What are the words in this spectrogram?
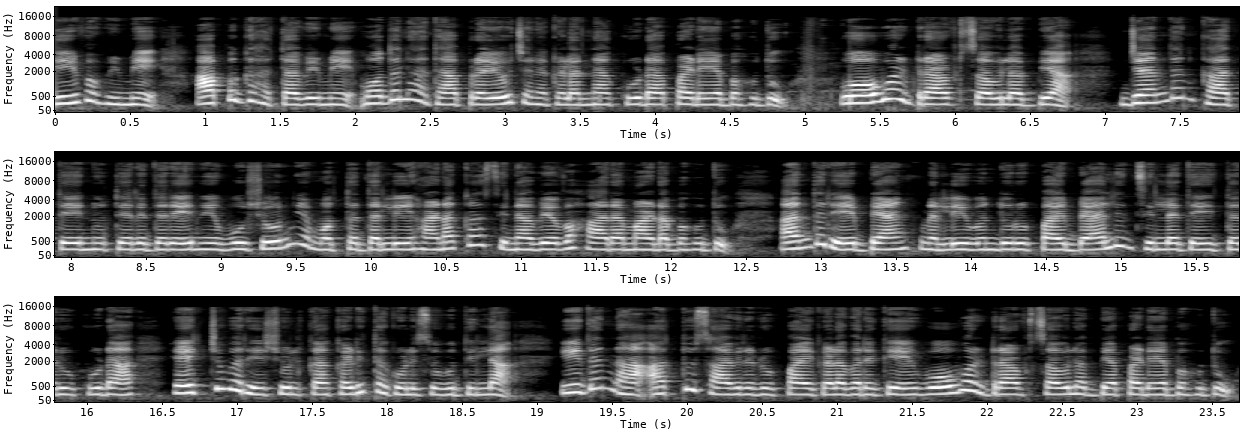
ಜೀವ ವಿಮೆ, ಅಪಘಾತ ವಿಮೆ ಮೊದಲಾದ ಪ್ರಯೋಜನಗಳನ್ನು ಕೂಡ ಪಡೆಯಬಹುದು. ಓವರ್ ಡ್ರಾಫ್ಟ್ ಸೌಲಭ್ಯ. ಜನ್ಧನ್ ಖಾತೆಯನ್ನು ತೆರೆದರೆ ನೀವು ಶೂನ್ಯ ಮೊತ್ತದಲ್ಲಿ ಹಣಕಾಸಿನ ವ್ಯವಹಾರ ಮಾಡಬಹುದು. ಅಂದರೆ ಬ್ಯಾಂಕ್ನಲ್ಲಿ ಒಂದು ರೂಪಾಯಿ ಬ್ಯಾಲೆನ್ಸ್ ಇಲ್ಲದೇ ಇದ್ದರೂ ಕೂಡ ಹೆಚ್ಚುವರಿ ಶುಲ್ಕ ಕಡಿತಗೊಳಿಸುವುದಿಲ್ಲ. ಇದನ್ನು ಹತ್ತು ಸಾವಿರ ರೂಪಾಯಿಗಳವರೆಗೆ ಓವರ್ ಡ್ರಾಫ್ಟ್ ಸೌಲಭ್ಯ ಪಡೆಯಬಹುದು.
